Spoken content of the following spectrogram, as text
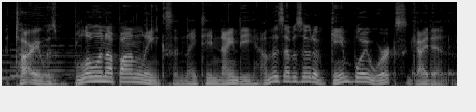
Atari was blowing up on Lynx in 1990 on this episode of Game Boy Works Gaiden.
